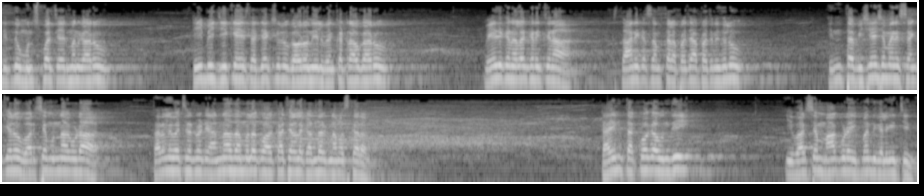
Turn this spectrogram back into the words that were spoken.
సిద్ధు మున్సిపల్ చైర్మన్ గారు టీబీజీకేఎస్ అధ్యక్షులు గౌరవనీయులు వెంకట్రావు గారు వేదికను అలంకరించిన స్థానిక సంస్థల ప్రజాప్రతినిధులు ఇంత విశేషమైన సంఖ్యలో వర్షం ఉన్నా కూడా తరలి వచ్చినటువంటి అన్నాదమ్ములకు అక్కాచెల్లెలకు అందరికి నమస్కారం టైం తక్కువగా ఉంది. ఈ వర్షం మాకు కూడా ఇబ్బంది కలిగించింది.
